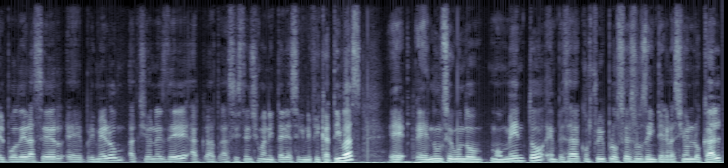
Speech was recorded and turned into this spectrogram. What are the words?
el poder hacer eh, primero acciones de asistencia humanitaria significativas, eh, en un segundo momento empezar a construir procesos de integración local,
